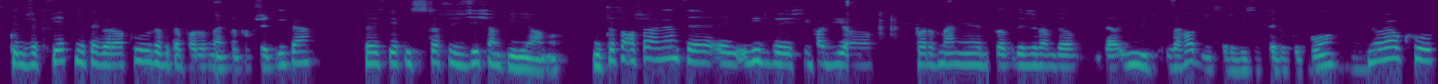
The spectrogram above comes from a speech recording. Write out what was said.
W tymże kwietniu tego roku, żeby to porównać do poprzednika, to jest jakieś 160 milionów. Więc to są oszałamiające y, liczby, jeśli chodzi o porównanie, podejrzewam, do, do innych zachodnich serwisów tego typu. No Roku,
